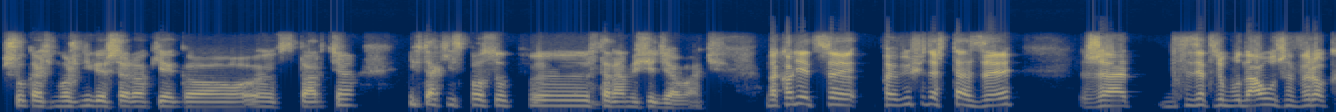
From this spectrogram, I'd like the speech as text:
szukać możliwie szerokiego wsparcia i w taki sposób staramy się działać. Na koniec pojawiły się też tezy, że decyzja Trybunału, że wyrok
